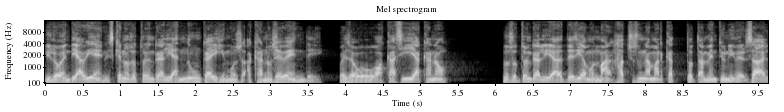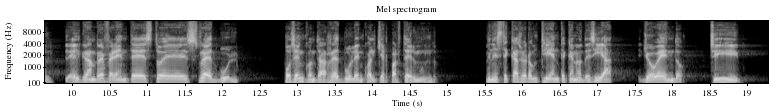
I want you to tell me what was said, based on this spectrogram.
y lo vendía bien. Es que nosotros en realidad nunca dijimos acá no se vende, pues o acá sí, acá no. Nosotros en realidad decíamos, Hatsu es una marca totalmente universal. El gran referente de esto es Red Bull. Puedes encontrar Red Bull en cualquier parte del mundo. En este caso era un cliente que nos decía, yo vendo, sí,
